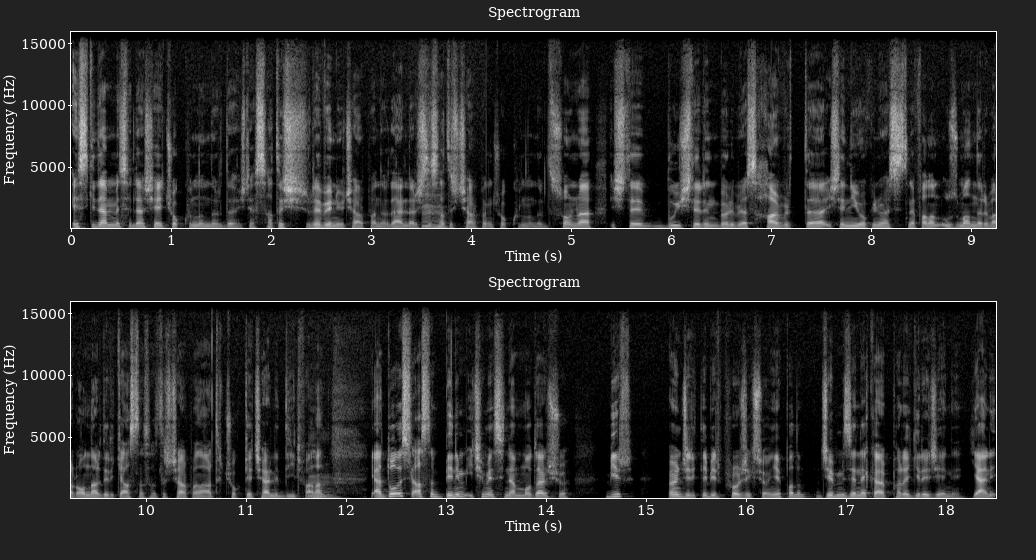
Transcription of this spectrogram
Eskiden mesela şey çok kullanılırdı. İşte satış revenue çarpanı derler. İşte Hı hı. satış çarpanı çok kullanılırdı. Sonra işte bu işlerin böyle biraz Harvard'da işte New York Üniversitesi'nde falan uzmanları var. Onlar dedi ki aslında satış çarpanı artık çok geçerli değil falan. Hı. Yani dolayısıyla aslında benim içime sinen model şu. Bir, öncelikle bir projeksiyon yapalım. Cebimize ne kadar para gireceğini yani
